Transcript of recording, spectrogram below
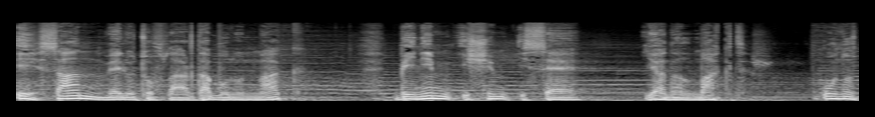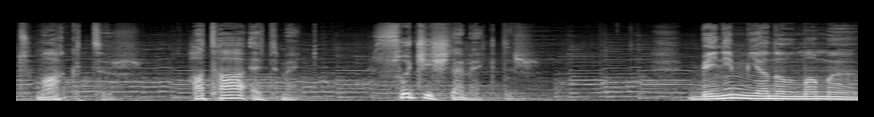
ihsan ve lütuflarda bulunmak, benim işim ise yanılmaktır, unutmaktır, hata etmek, suç işlemektir. Benim yanılmamı,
